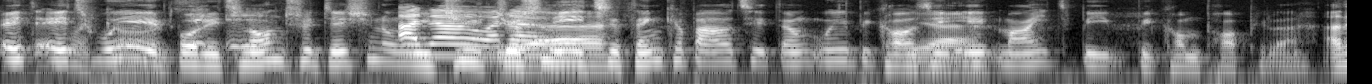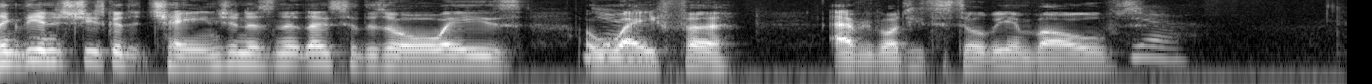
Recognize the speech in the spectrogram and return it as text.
It, it's my weird, God. but it's It- it- non-traditional. I we know, ju- I just know. need Yeah. to think about it, don't we? Because Yeah. it, it might be become popular. I think the industry's good at changing, isn't it? Though, so there's always a Yeah. way for everybody to still be involved. Yeah. But, you know, it's-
